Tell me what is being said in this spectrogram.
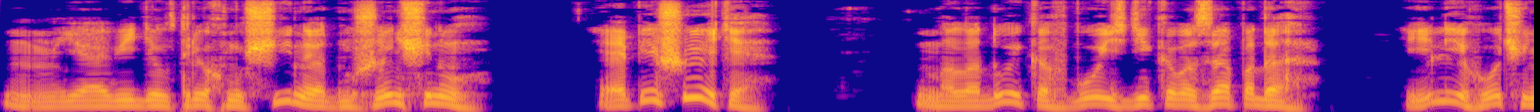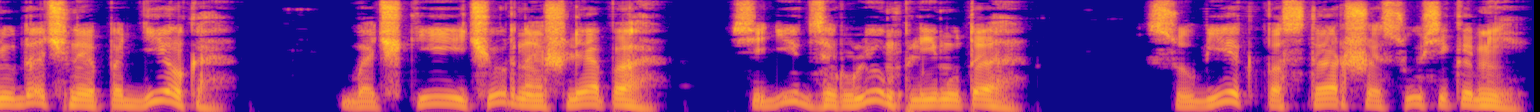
Я видел трех мужчин и одну женщину. Опишите. Молодой ковбой из Дикого Запада или очень удачная подделка. Бачки и черная шляпа. Сидит за рулем Плимута. Субъект постарше с усиками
